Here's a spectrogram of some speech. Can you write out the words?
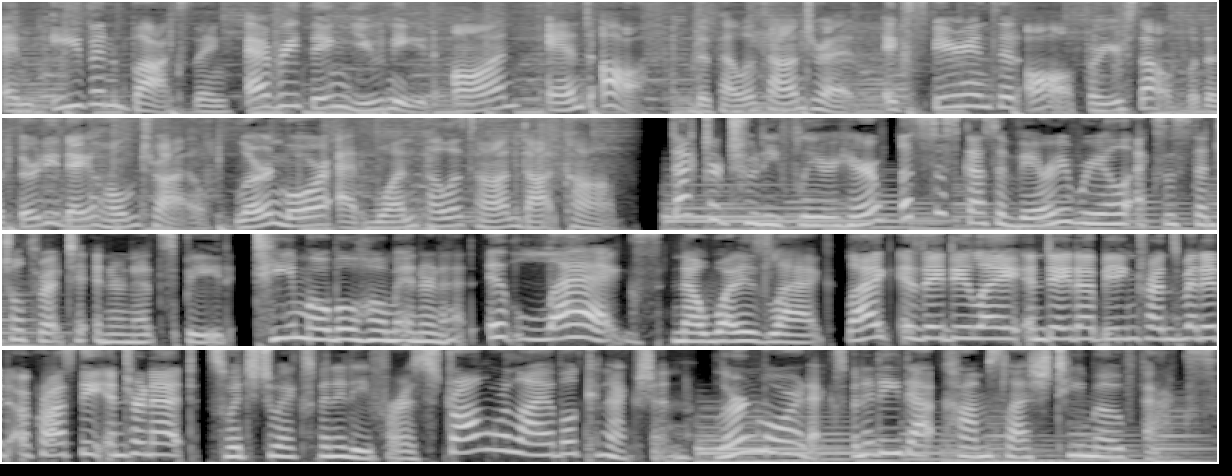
and even boxing. Everything you need on and off the Peloton Tread. Experience it all for yourself with a 30 day home trial. Learn more at onepeloton.com. Dr. Trudy Fleer here. Let's discuss a very real existential threat to internet speed T-Mobile Home Internet. It lags. Now, what is lag? Lag is a delay in data being transmitted across the internet. Switch to Xfinity for a strong, reliable connection. Learn more at xfinity.com slash T-Mobile facts.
